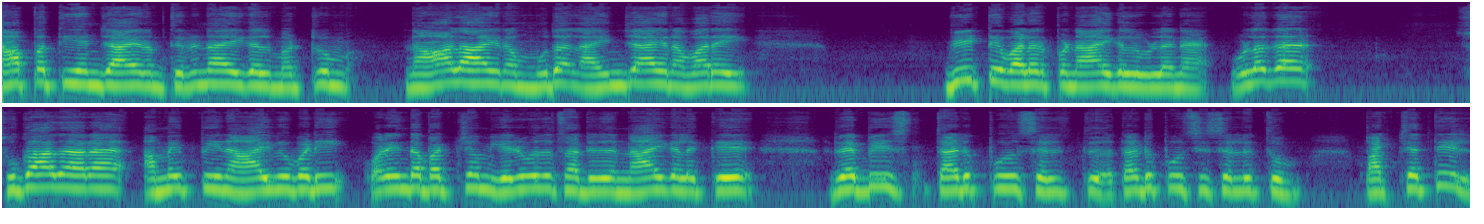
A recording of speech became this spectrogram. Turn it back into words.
நாற்பத்தி அஞ்சாயிரம் திருநாய்கள் மற்றும் நாலாயிரம் முதல் ஐந்தாயிரம் வரை வீட்டு வளர்ப்பு நாய்கள் உள்ளன. உலக சுகாதார அமைப்பின் ஆய்வுபடி குறைந்தபட்சம் எழுபது சதவீத நாய்களுக்கு ரெபிஸ் தடுப்பு செலுத்து தடுப்பூசி செலுத்தும் பட்சத்தில்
